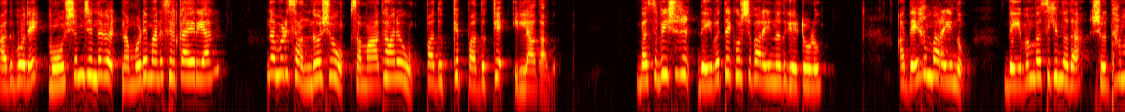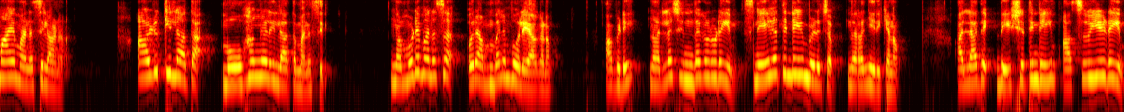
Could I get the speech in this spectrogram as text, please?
അതുപോലെ മോശം ചിന്തകൾ നമ്മുടെ മനസ്സിൽ കയറിയാൽ നമ്മുടെ സന്തോഷവും സമാധാനവും പതുക്കെ പതുക്കെ ഇല്ലാതാകും. ബസവേശ്വരൻ ദൈവത്തെക്കുറിച്ച് പറയുന്നത് കേട്ടോളൂ. അദ്ദേഹം പറയുന്നു ദൈവം വസിക്കുന്നത് ശുദ്ധമായ മനസ്സിലാണ്. അഴുക്കില്ലാത്ത മോഹങ്ങളില്ലാത്ത മനസ്സിൽ. നമ്മുടെ മനസ്സ് ഒരു അമ്പലം പോലെയാകണം. അവിടെ നല്ല ചിന്തകളുടെയും സ്നേഹത്തിന്റെയും വെളിച്ചം നിറഞ്ഞിരിക്കണം. അല്ലാതെ ദേഷ്യത്തിന്റെയും അസൂയയുടെയും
